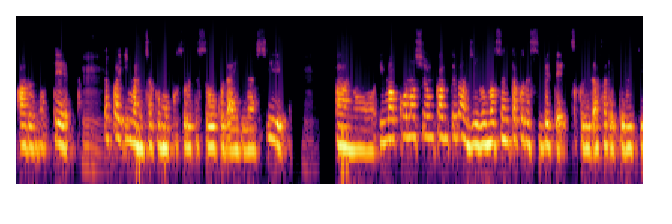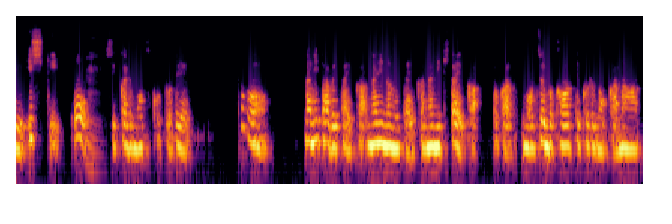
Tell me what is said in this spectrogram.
あるので、うん。やっぱり今に着目するってすごく大事だしうん、あの、今この瞬間っていうのは自分の選択で全て作り出されてるっていう意識をうん。しっかり持つことで、多分何食べたいか、何飲みたいか、何着たいかとか、もう全部変わってくるのかな。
